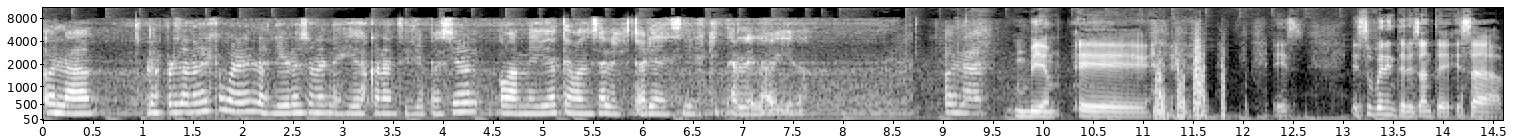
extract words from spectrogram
Hola, ¿los personajes que mueren en los libros son elegidos con anticipación o a medida que avanza la historia decides quitarle la vida? Hola. Bien, eh, es es súper interesante esa,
